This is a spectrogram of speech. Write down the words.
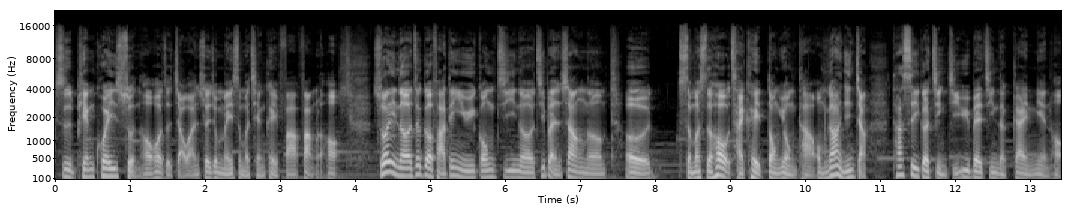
是偏亏损哈，或者缴完税就没什么钱可以发放了哈。所以呢，这个法定盈余公积呢，基本上呢，呃。什么时候才可以动用它？我们刚刚已经讲，它是一个紧急预备金的概念哈，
